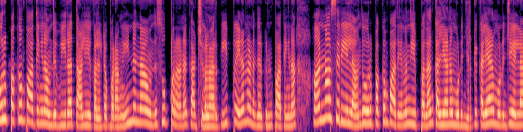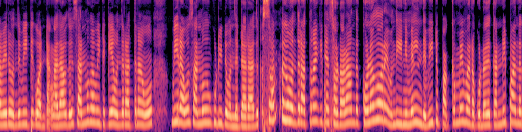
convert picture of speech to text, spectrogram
ஒரு பக்கம் பார்த்தீங்கன்னா வந்து வீரா தாலியை கழட்ட போகிறாங்க இன்னும் தான் வந்து சூப்பரான காட்சிகளாக இருக்குது இப்போ என்ன நடந்திருக்குன்னு பார்த்தீங்கன்னா அண்ணாசிரியில் வந்து ஒரு பக்கம் பார்த்தீங்கன்னா இப்போ தான் கல்யாணம் முடிஞ்சிருக்கு. கல்யாணம் முடிஞ்சு எல்லா பேரும் வந்து வீட்டுக்கு வந்துட்டாங்க. அதாவது சண்முகம் வீட்டுக்கே வந்து ரத்னாவும் வீராவும் சண்முகம் கூட்டிகிட்டு வந்துட்டார். அது சண்முகம் வந்து ரத்னா கிட்டே சொல்கிறாரு அந்த கொலகாரை வந்து இனிமேல் இந்த வீட்டு பக்கமே வரக்கூடாது. கண்டிப்பாக அந்த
